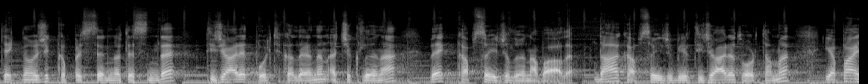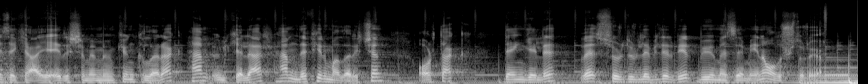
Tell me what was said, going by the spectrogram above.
teknolojik kapasitenin ötesinde ticaret politikalarının açıklığına ve kapsayıcılığına bağlı. Daha kapsayıcı bir ticaret ortamı yapay zekaya erişimi mümkün kılarak hem ülkeler hem de firmalar için ortak, dengeli ve sürdürülebilir bir büyüme zemini oluşturuyor.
